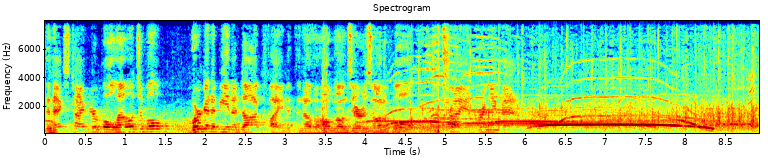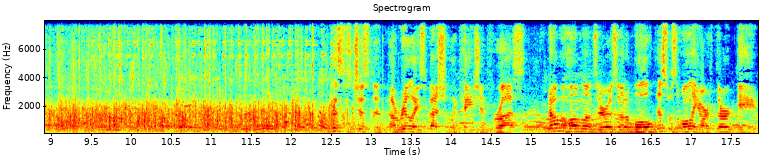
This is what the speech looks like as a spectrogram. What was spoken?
The next time you're bowl eligible, we're going to be in a dogfight at the Nova Home Loans Arizona Bowl to try and bring you back. Just a, a really special occasion for us. Nova Home Loans Arizona Bowl, this was only our third game.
